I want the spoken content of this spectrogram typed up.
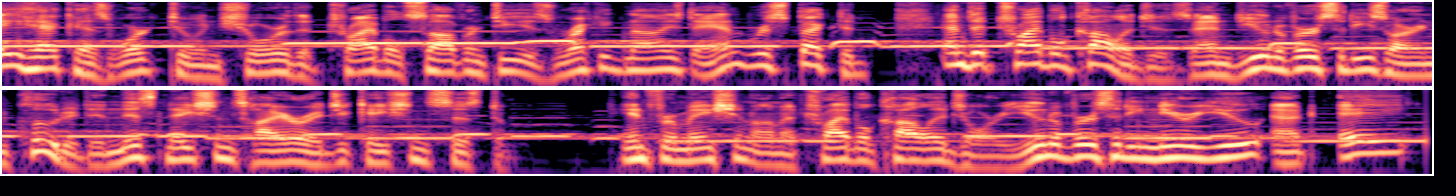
AIHEC has worked to ensure that tribal sovereignty is recognized and respected, and that tribal colleges and universities are included in this nation's higher education system. Information on a tribal college or university near you at aihec.org.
